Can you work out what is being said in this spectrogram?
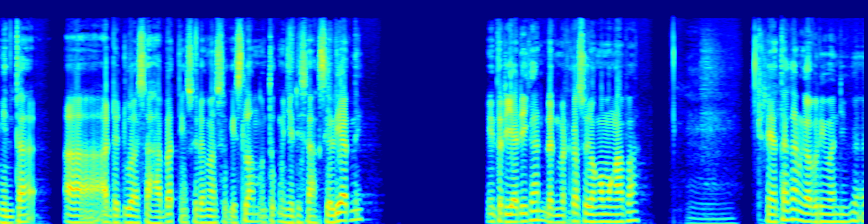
Minta uh, ada dua sahabat yang sudah masuk Islam untuk menjadi saksi. Lihat nih ini terjadi kan? Dan mereka sudah ngomong apa? Hmm. Ternyata kan nggak beriman juga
